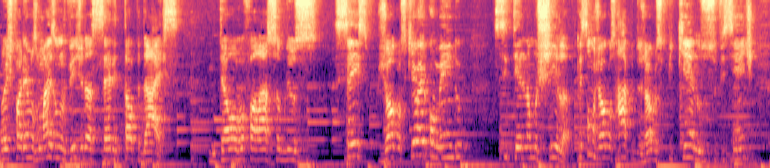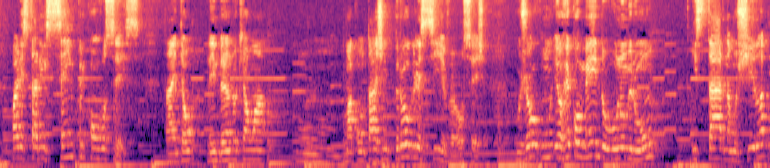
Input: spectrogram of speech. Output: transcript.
Hoje faremos mais um vídeo da série Top Dice, então eu vou falar sobre os seis jogos que eu recomendo se ter na mochila, porque são jogos rápidos, jogos pequenos o suficiente para estarem sempre com vocês. Tá? Então, lembrando que é uma, um, uma contagem progressiva, ou seja, o jogo, eu recomendo o número 1 um estar na mochila,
